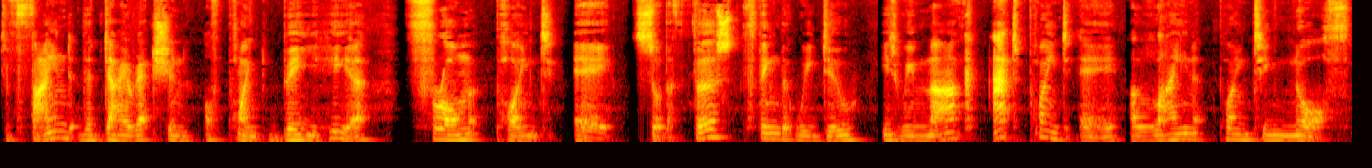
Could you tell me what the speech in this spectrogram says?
to find the direction of point B here from point A. So the first thing that we do is we mark at point A a line pointing north.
